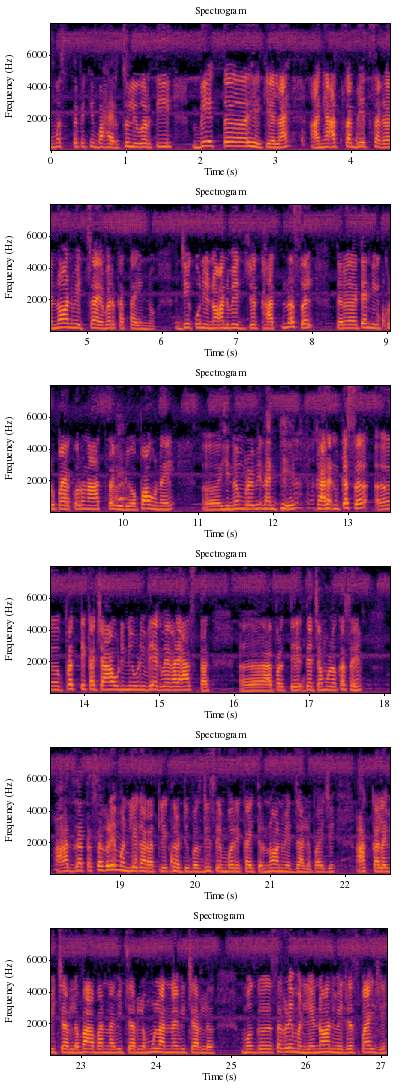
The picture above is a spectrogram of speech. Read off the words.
मस्तपैकी बाहेर चुलीवरती बेत हे केलाय. आणि आजचा बेत सगळा नॉनव्हेजचा आहे बरं का ताईंनो. जे कोणी नॉनव्हेज खात नसल तर त्यांनी कृपया करून आजचा व्हिडिओ पाहू नये. ही नम्र विनंती आहे. कारण कसं प्रत्येकाच्या आवडीनिवडी वेगवेगळ्या असतात. प्रत्येक त्याच्यामुळं कसं आहे आज आता सगळे म्हणले घरातले थर्टी फर्स्ट डिसेंबर आहे काहीतरी नॉनव्हेज झालं पाहिजे. अक्काला विचारलं बाबांना विचारलं मुलांना विचारलं. मग सगळे म्हणले नॉनव्हेजच पाहिजे.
